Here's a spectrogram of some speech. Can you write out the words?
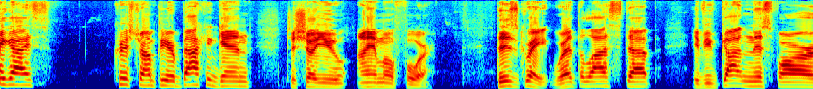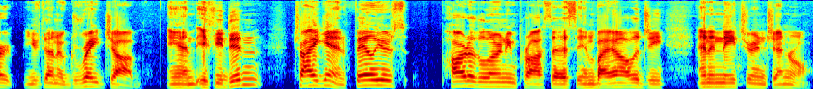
Hey guys, Chris Trump here, back again to show you IMO 4. This is great. We're at the last step. If you've gotten this far, you've done a great job. And if you didn't, try again. Failure's part of the learning process in biology and in nature in general.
